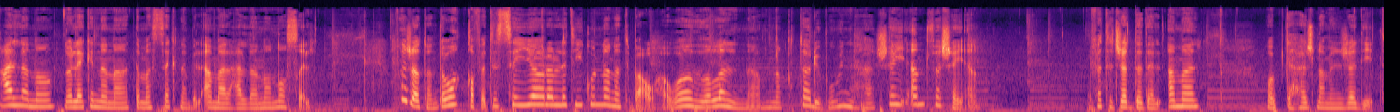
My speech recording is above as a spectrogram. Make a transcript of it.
علنا ولكننا تمسكنا بالأمل علنا نصل. فجأة توقفت السيارة التي كنا نتبعها وظللنا نقترب منها شيئا فشيئا. فتجدد الأمل وابتهجنا من جديد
